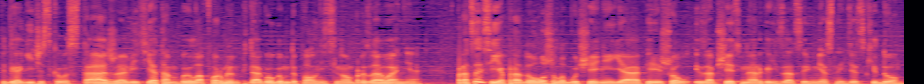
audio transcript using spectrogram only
педагогического стажа, ведь я там был оформлен педагогом дополнительного образования. В процессе я продолжил обучение, я перешел из общественной организации в местный детский дом.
